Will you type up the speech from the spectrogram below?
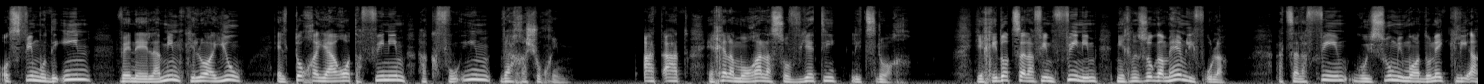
אוספים מודיעין, ונעלמים כלא היו אל תוך היערות הפינים הקפואים והחשוכים. אט אט החל המורל הסובייטי לצנוח. יחידות צלפים פינים נכנסו גם הם לפעולה. הצלפים גויסו ממועדוני כליאה,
